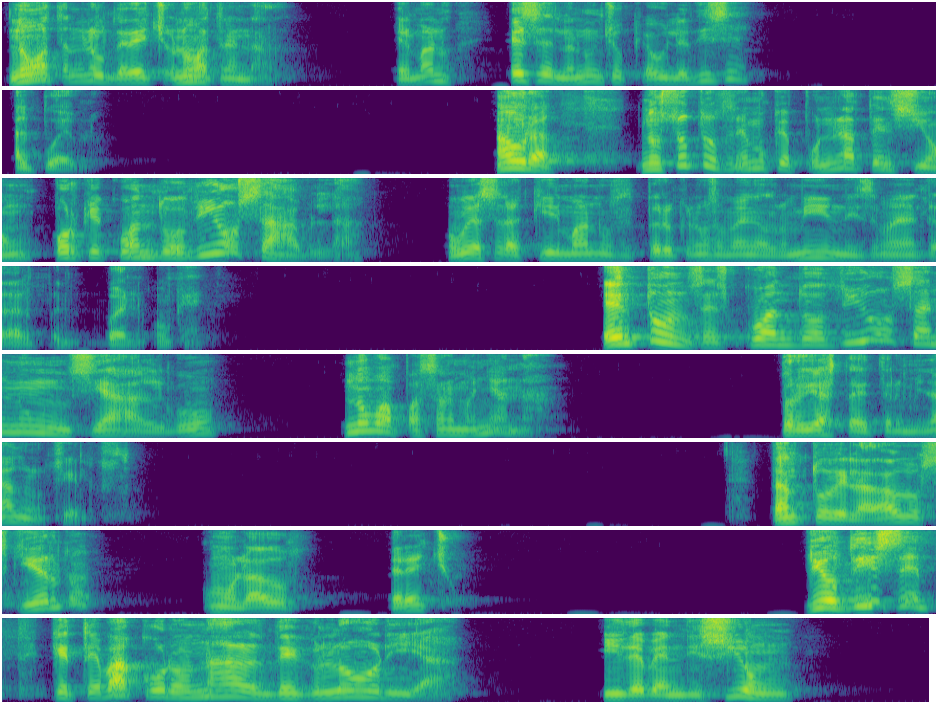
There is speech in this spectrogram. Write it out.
no va a tener los derechos, no va a tener nada. Hermano, ese es el anuncio que hoy le dice al pueblo. Ahora, nosotros tenemos que poner atención porque cuando Dios habla, voy a hacer aquí, hermanos, espero que no se vayan a dormir ni se vayan a quedar. Pues, bueno, ok. Entonces, cuando Dios anuncia algo, no va a pasar mañana, pero ya está determinado en los cielos. Tanto del lado izquierdo como del lado derecho. Dios dice que te va a coronar de gloria y de bendición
